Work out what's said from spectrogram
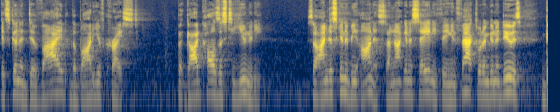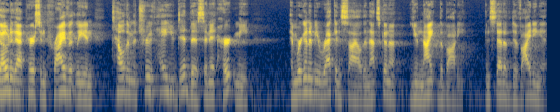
it's going to divide the body of Christ. But God calls us to unity. So I'm just going to be honest. I'm not going to say anything. In fact, what I'm going to do is go to that person privately and tell them the truth. Hey, you did this and it hurt me. And we're going to be reconciled, and that's going to unite the body instead of dividing it.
